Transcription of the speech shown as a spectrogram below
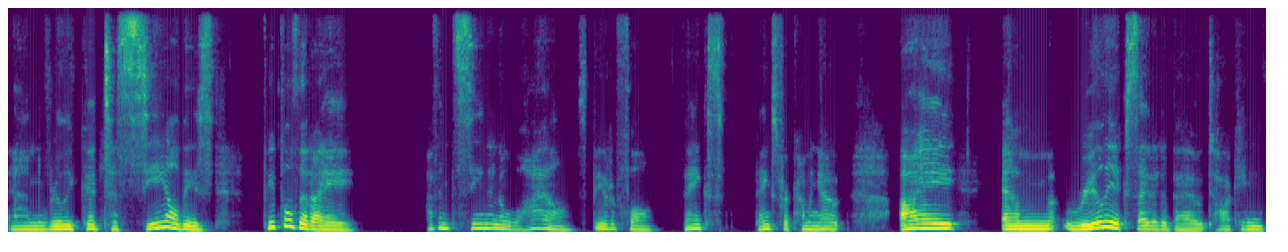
And really good to see all these people that I haven't seen in a while. It's beautiful. Thanks. Thanks for coming out. I am really excited about talking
